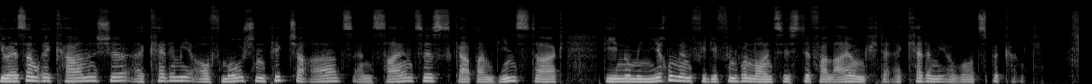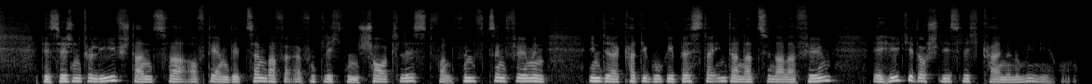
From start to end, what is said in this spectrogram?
Die US-amerikanische Academy of Motion Picture Arts and Sciences gab am Dienstag die Nominierungen für die 95. Verleihung der Academy Awards bekannt. Decision to Leave stand zwar auf der im Dezember veröffentlichten Shortlist von 15 Filmen in der Kategorie Bester internationaler Film, erhielt jedoch schließlich keine Nominierung.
